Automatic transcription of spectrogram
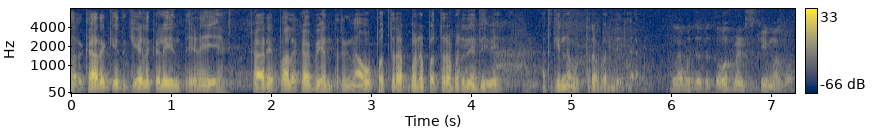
ಸರ್ಕಾರಕ್ಕೆ ಇದು ಕೇಳ್ಕೊಳ್ಳಿ ಅಂತೇಳಿ ಕಾರ್ಯಪಾಲಕ ಅಭಿಯಂತರಿಗೆ ನಾವು ಪತ್ರ ಮರುಪತ್ರ ಬರೆದಿದ್ದೀವಿ. ಅದಕ್ಕಿನ್ನ ಉತ್ತರ ಬಂದಿಲ್ಲ. ಗೌರ್ಮೆಂಟ್ ಸ್ಕೀಮ್ ಅಲ್ವಾ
